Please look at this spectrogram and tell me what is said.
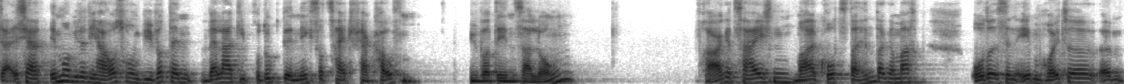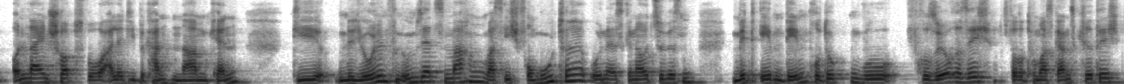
da ist ja immer wieder die Herausforderung, wie wird denn Vella die Produkte in nächster Zeit verkaufen? Über den Salon Fragezeichen mal kurz dahinter gemacht. Oder es sind eben heute ähm, Online-Shops, wo wir alle die bekannten Namen kennen, die Millionen von Umsätzen machen, was ich vermute, ohne es genau zu wissen, mit eben den Produkten, wo Friseure sich, jetzt wird der Thomas ganz kritisch,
